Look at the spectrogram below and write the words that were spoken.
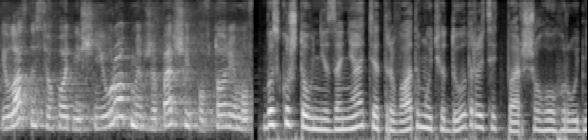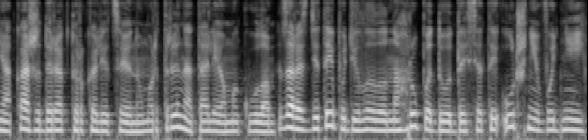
І власне сьогоднішній урок ми вже перший повторюємо Безкоштовні заняття триватимуть до 31 грудня, каже директорка ліцею номер 3 Наталія Микула. Зараз дітей поділили на групи до 10 учнів в одній.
